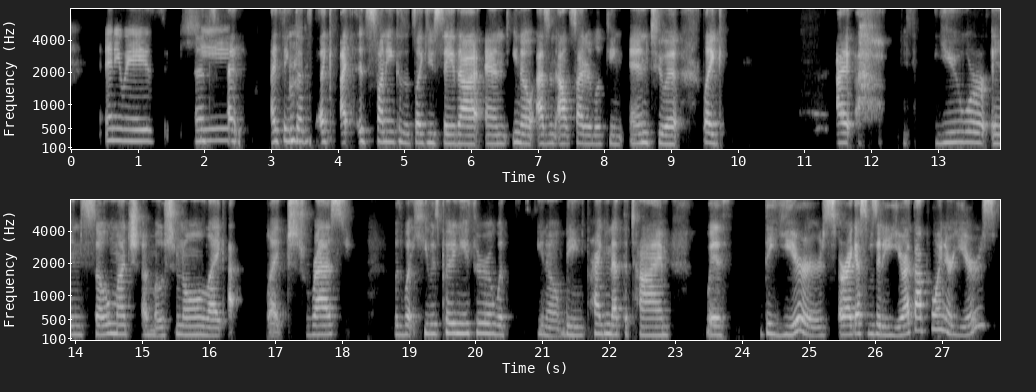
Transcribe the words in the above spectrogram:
anyways he I, I think mm-hmm. that's like I, it's funny because it's like you say that and you know as an outsider looking into it like i you were in so much emotional like uh, like stress with what he was putting you through with you know being pregnant at the time with the years or i guess was it a year at that point or years?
